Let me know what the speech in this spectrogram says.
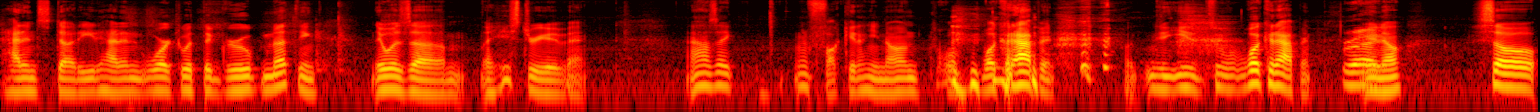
Hadn't studied, hadn't worked with the group, nothing. It was um, a history event, and I was like, "Mm, "Fuck it," you know, what could happen? Y- y- so what could happen? Right. You know. So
